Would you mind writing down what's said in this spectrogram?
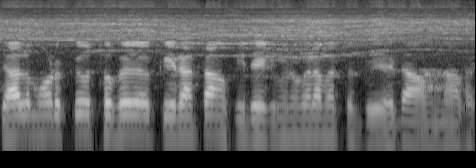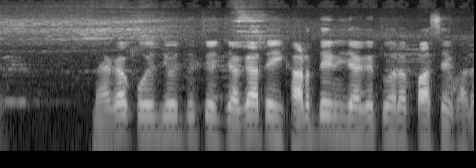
ਚੱਲ ਮੁੜ ਕੇ ਉੱਥੋਂ ਫਿਰ ਕੇਰਾਂ ਧਮਕੀ ਦੇ ਕੇ ਮੈਨੂੰ ਕਹਿੰਦਾ ਮੈਂ ਤੈਨੂੰ ਦੇਖਦਾ ਆਉਣਾ ਫਿਰ। ਮੈਂ ਕਿਹਾ ਕੋਈ ਜੋ ਤੇ ਜਗ੍ਹਾ ਤੇ ਹੀ ਖੜਦੇ ਨਹੀਂ ਜਾ ਕੇ ਤੂੰ ਆਰਾ ਪਾਸੇ ਖੜ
